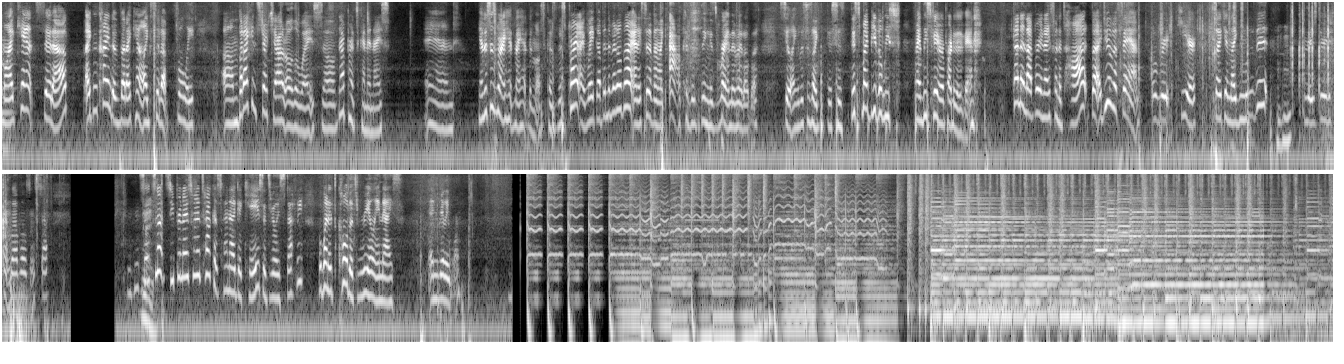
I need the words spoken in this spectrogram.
small. I can't sit up. I can kind of, but I can't like sit up fully. Um, but I can stretch out all the way, so that part's kind of nice. And yeah, this is where I hit my head the most because this part I wake up in the middle of the night and I sit up and like ow because the thing is right in the middle of the ceiling. This is like this is this might be the least my least favorite part of the van. kind of not very nice when it's hot, but I do have a fan over here so I can like move it. Mm -hmm. And there's three different levels and stuff. Mm -hmm. So Nice. it's not super nice when it's hot because it's kind of like a cave, so it's really stuffy. But when it's cold, it's really nice and really warm.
